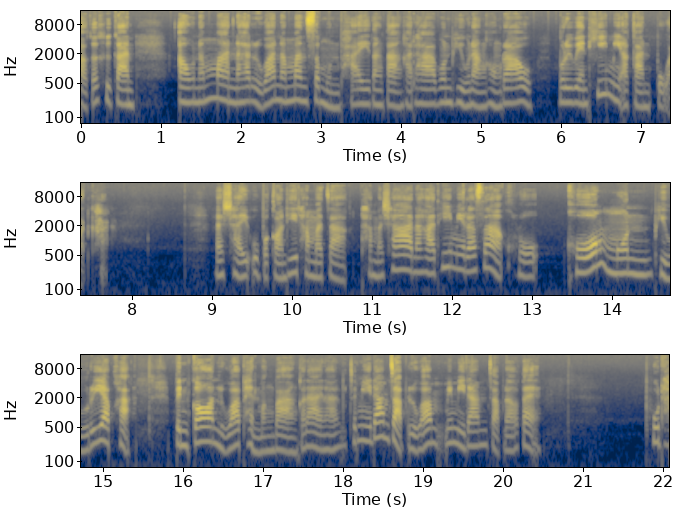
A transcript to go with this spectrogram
ค่ะ ก็คือการเอาน้ำมันนะคะ หรือว่าน้ำมันสมุนไพรต่างๆ ค่ะทาบนผิวหนังของเราบริเวณที่มีอาการปวดค่ะ และใช้อุปกรณ์ที่ทำมาจากธรรมชาตินะคะ ที่มีลักษณะโค้ ค้งมนผิวเรียบค่ะ เป็นก้อนหรือว่าแผ่นบางๆก็ได้นะคะ จะมีด้ามจับหรือว่าไม่มีด้ามจับแล้วแต่ ผู้ท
